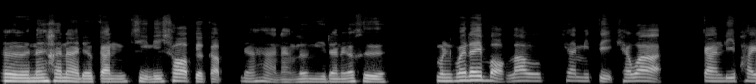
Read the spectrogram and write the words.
เออในขณะเดียวกันสิ่งที่ชอบเกี่ยวกับเนื้อหาหนังเรื่องนี้ด้วยนะก็คือ มันไม่ได้บอกเล่าแค่มิติแค่ว่าการลี้ภัย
